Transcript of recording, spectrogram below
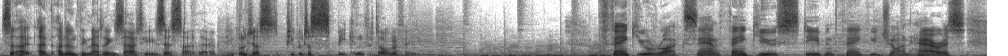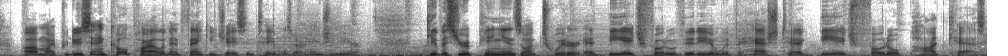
So I, I, don't think that anxiety exists out there. People just people just speak in photography. Thank you, Roxana. Thank you, Stephen. thank you, John Harris, uh, my producer and co pilot. And thank you, Jason Tables, our engineer. Give us your opinions on Twitter at BH Photo Video with the hashtag BH Photo Podcast.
